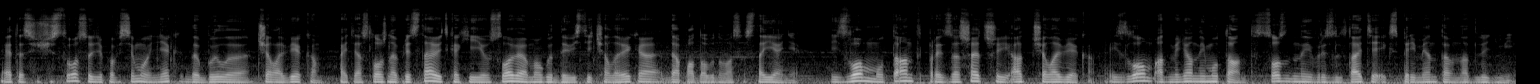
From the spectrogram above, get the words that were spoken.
Это существо, судя по всему, некогда было человеком, хотя сложно представить, какие условия могут довести человека до подобного состояния. Излом мутант, произошедший от человека. Излом отмененный мутант, созданный в результате экспериментов над людьми.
